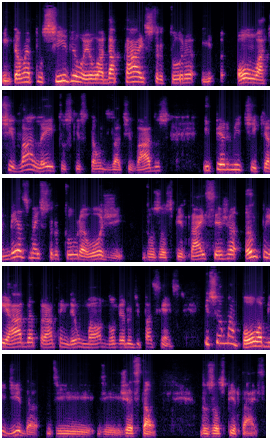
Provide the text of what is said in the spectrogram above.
Então, é possível eu adaptar a estrutura e, ou ativar leitos que estão desativados e permitir que a mesma estrutura hoje dos hospitais seja ampliada para atender um maior número de pacientes. Isso é uma boa medida de, de gestão dos hospitais.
